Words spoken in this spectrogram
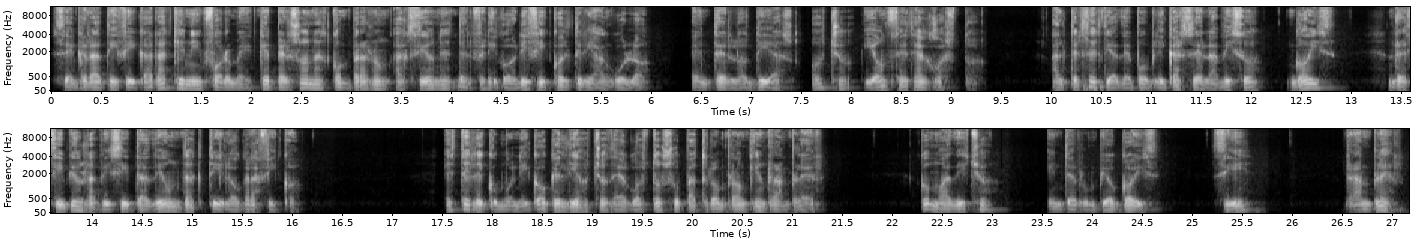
Se gratificará quien informe qué personas compraron acciones del frigorífico El Triángulo entre los días 8 y 11 de agosto. Al tercer día de publicarse el aviso, Gois recibió la visita de un dactilográfico. Este le comunicó que el día 8 de agosto su patrón Bronkin Rambler. —¿Cómo ha dicho? —interrumpió Gois. —Sí. Rambler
